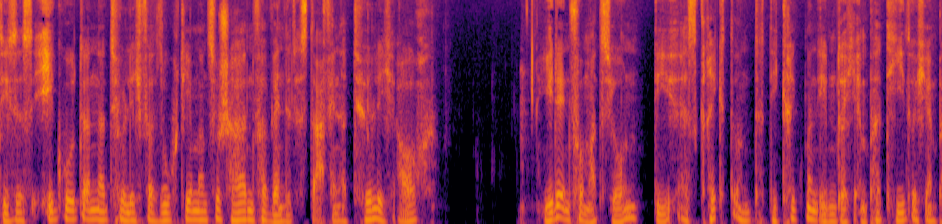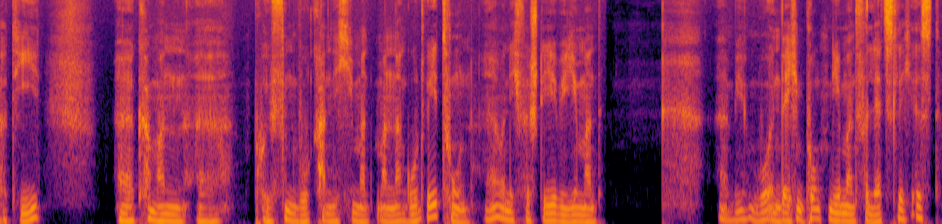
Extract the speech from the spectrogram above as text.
dieses Ego dann natürlich versucht, jemand zu schaden, verwendet es dafür natürlich auch jede Information, die es kriegt. Und die kriegt man eben durch Empathie. Durch Empathie äh, kann man äh, prüfen, wo kann ich jemandem anderen gut wehtun. Ja, wenn ich verstehe, wie jemand, äh, wie, wo in welchen Punkten jemand verletzlich ist,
